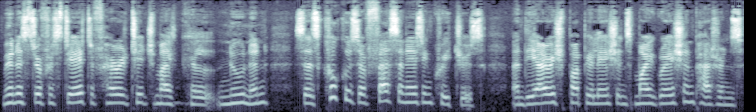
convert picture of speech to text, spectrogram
Minister for State of Heritage Michael Noonan says cuckoos are fascinating creatures and the Irish population's migration patterns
